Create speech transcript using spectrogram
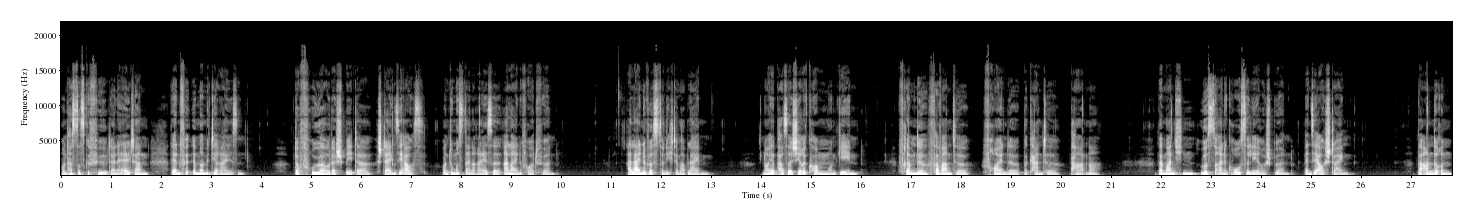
und hast das Gefühl, deine Eltern werden für immer mit dir reisen. Doch früher oder später steigen sie aus und du musst deine Reise alleine fortführen. Alleine wirst du nicht immer bleiben. Neue Passagiere kommen und gehen Fremde, Verwandte, Freunde, Bekannte, Partner. Bei manchen wirst du eine große Leere spüren, wenn sie aussteigen. Bei anderen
